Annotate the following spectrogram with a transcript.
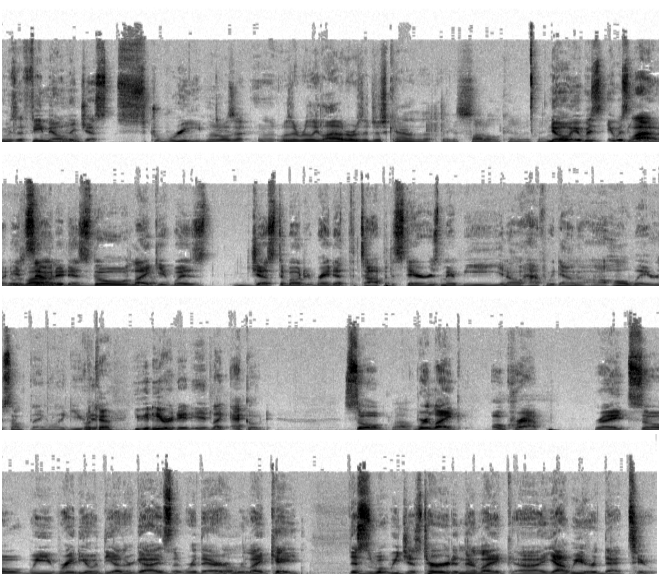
It was a female that just screamed. Was it was it really loud or was it just kind of like a subtle kind of a thing? No, it was it was loud. It, was loud. sounded as though like it was just about right at the top of the stairs, maybe you know halfway down a, a hallway or something. Like you could Okay. you could hear it. It it like echoed. So Wow. we're like, oh crap, right? So we radioed the other guys that were there, and we're like, okay, this is what we just heard, and they're like, uh, yeah, we heard that too.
